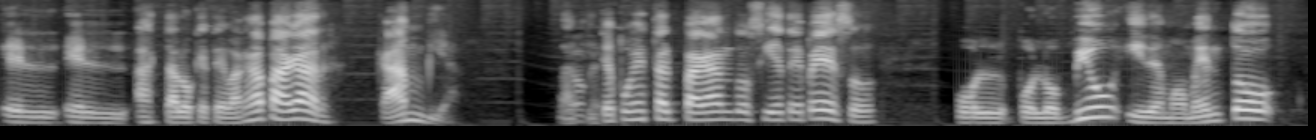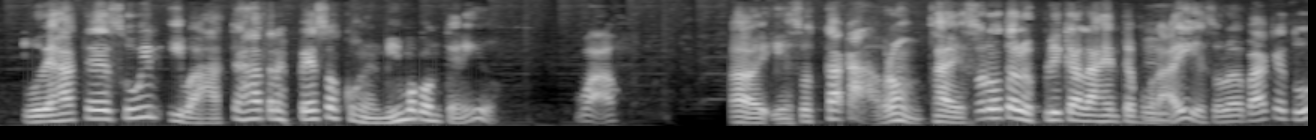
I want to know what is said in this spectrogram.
el, el- hasta lo que te van a pagar cambia. A ti te pueden estar pagando 7 pesos por, por los views y de momento tú dejaste de subir y bajaste a 3 pesos con el mismo contenido. Wow. Y eso está cabrón. O sea, eso no te lo explican la gente por Mm. ahí. Eso lo que pasa es que tú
